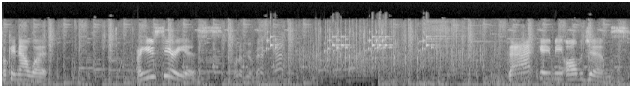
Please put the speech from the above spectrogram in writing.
Okay, now what? Are you serious? One of your best yet? That gave me all the gems.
